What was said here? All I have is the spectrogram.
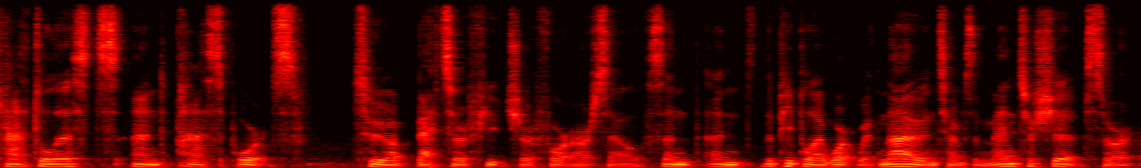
catalysts and passports to a better future for ourselves. And and the people I work with now in terms of mentorships or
